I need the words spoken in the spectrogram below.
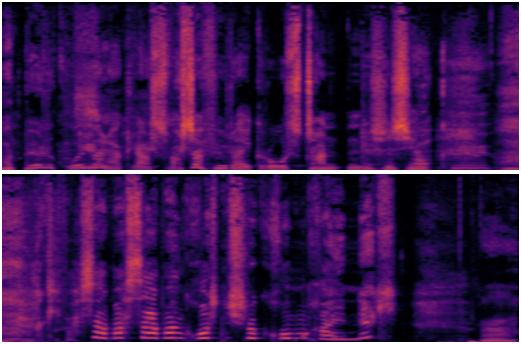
Oh, Birk, hol mal ein Glas Wasser für deine Großtanten. Das ist ja... Okay. Oh. okay Wasser machst du aber einen großen Schluck rum rein, nicht? Ja.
